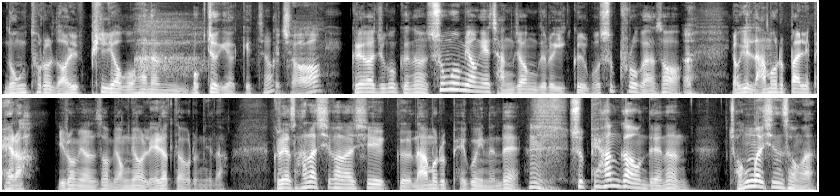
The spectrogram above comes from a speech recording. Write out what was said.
농토를 넓히려고 하는 목적이었겠죠. 그렇죠. 그래가지고 그는 20명의 장정들을 이끌고 숲으로 가서 네. 여기 나무를 빨리 베라 이러면서 명령을 내렸다고 합니다. 그래서 하나씩 하나씩 그 나무를 베고 있는데 음. 숲의 한 가운데는 정말 신성한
